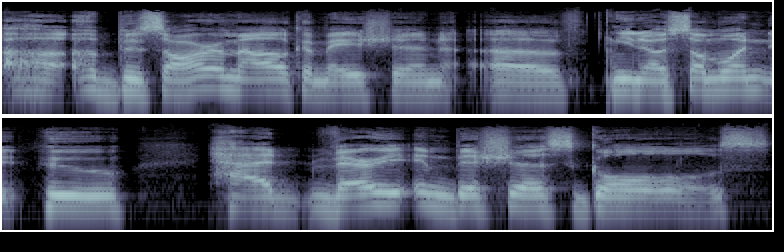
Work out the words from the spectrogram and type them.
uh, a bizarre amalgamation of you know someone who had very ambitious goals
